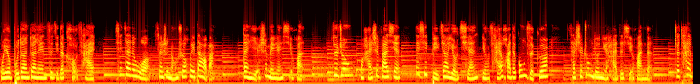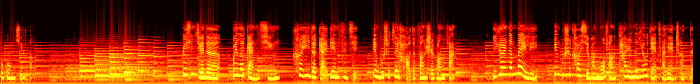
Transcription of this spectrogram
我又不断锻炼自己的口才，现在的我算是能说会道吧，但也是没人喜欢。最终，我还是发现那些比较有钱、有才华的公子哥，才是众多女孩子喜欢的，这太不公平了。瑞心觉得，为了感情刻意的改变自己，并不是最好的方式方法。一个人的魅力，并不是靠喜欢模仿他人的优点才练成的。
